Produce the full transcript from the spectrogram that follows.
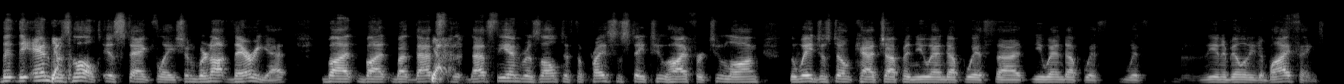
the, the end yeah. result is stagflation. We're not there yet, but but but that's yeah. the, that's the end result. If the prices stay too high for too long, the wages don't catch up, and you end up with uh, you end up with with the inability to buy things.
